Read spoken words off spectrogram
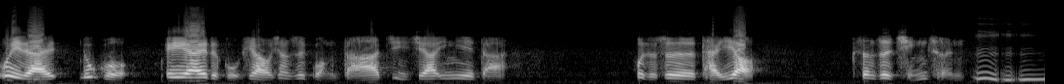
未来如果 AI 的股票，像是广达、技嘉、英业达，或者是台药，甚至秦城，嗯嗯嗯，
